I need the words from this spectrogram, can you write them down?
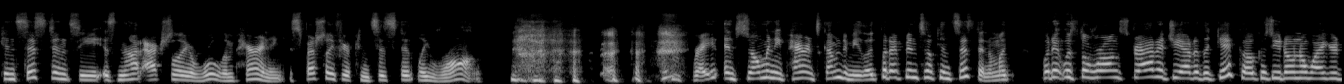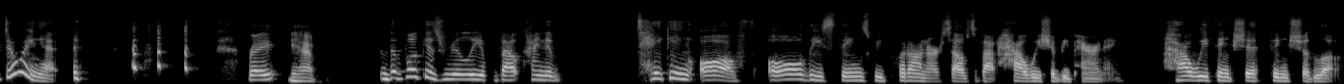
consistency is not actually a rule in parenting, especially if you're consistently wrong. right. And so many parents come to me like, but I've been so consistent. I'm like, but it was the wrong strategy out of the get go because you don't know why you're doing it. right. Yeah. The book is really about kind of taking off all these things we put on ourselves about how we should be parenting, how we think sh- things should look,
